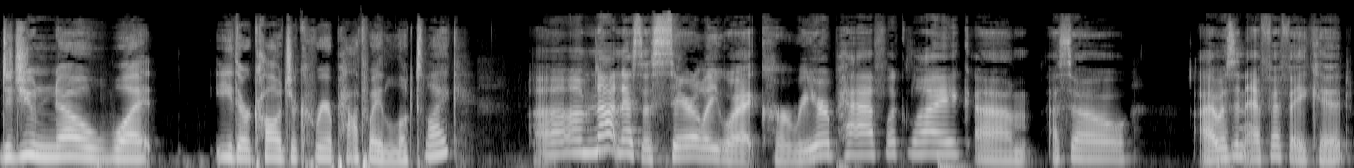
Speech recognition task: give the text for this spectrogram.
did you know what either college or career pathway looked like? Um, not necessarily what career path looked like. Um, so I was an FFA kid.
